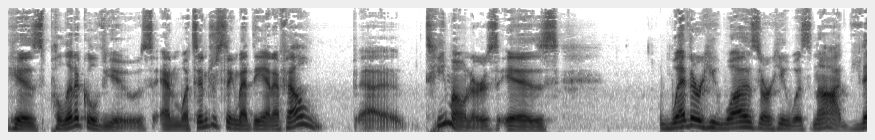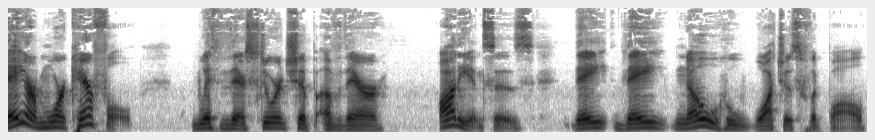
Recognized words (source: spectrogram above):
his political views. And what's interesting about the NFL uh, team owners is whether he was or he was not, they are more careful with their stewardship of their audiences. They they know who watches football,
